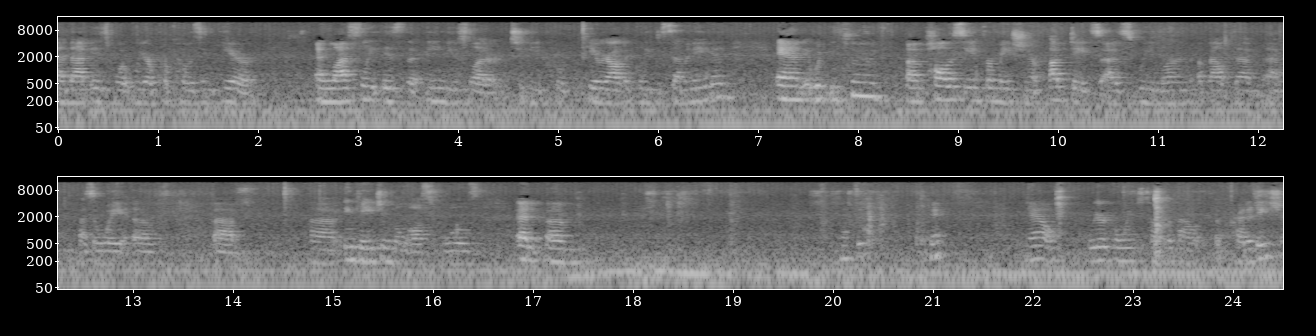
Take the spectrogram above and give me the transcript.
and that is what we are proposing here. And lastly is the e-newsletter to be periodically disseminated. And it would include um, policy information or updates as we learn about them um, as a way of um, uh, engaging the law schools. And um, that's it. Okay. Now we are going to talk about accreditation.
